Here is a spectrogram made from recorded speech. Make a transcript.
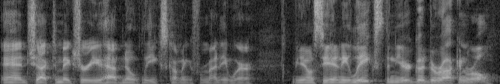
and check to make sure you have no leaks coming from anywhere. If you don't see any leaks, then you're good to rock and roll.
